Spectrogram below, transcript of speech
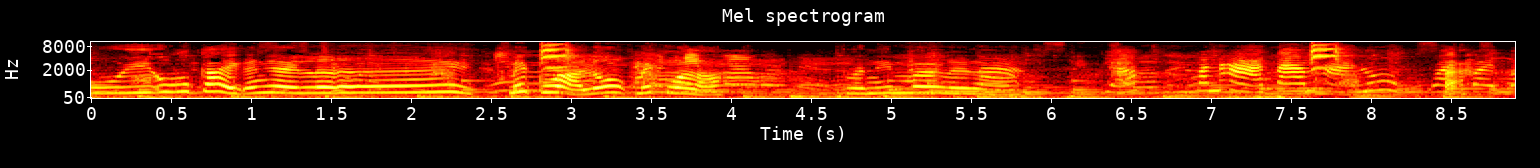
อุ้ยอุ้มไก่กันใหญ่เลย ไม่กลัวเหรอลูกไม่กลัวเหรอ ตัวนิ่มมากเลยเหรอเดี๋ยวมันหาตามหาลูกไปไปไป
